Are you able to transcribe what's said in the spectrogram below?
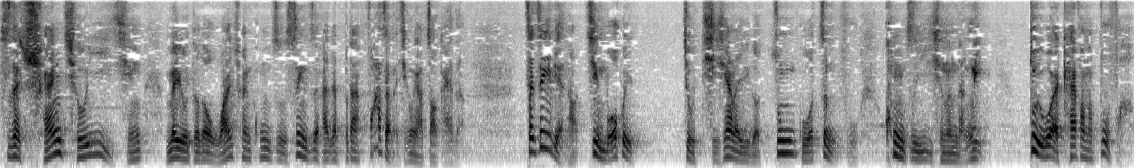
是在全球疫情没有得到完全控制，甚至还在不断发展的情况下召开的。在这一点上，进博会就体现了一个中国政府控制疫情的能力。对外开放的步伐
